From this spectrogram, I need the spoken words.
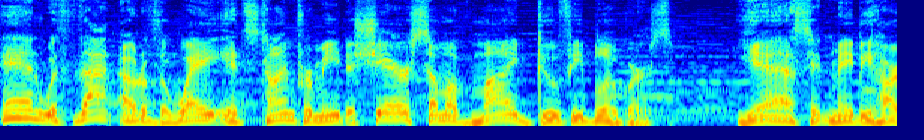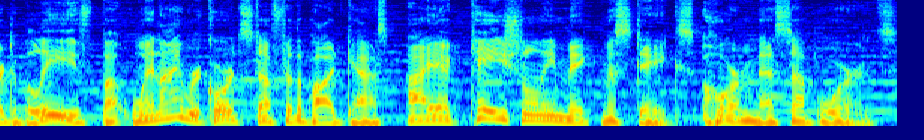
And with that out of the way, it's time for me to share some of my goofy bloopers. Yes, it may be hard to believe, but when I record stuff for the podcast, I occasionally make mistakes or mess up words.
